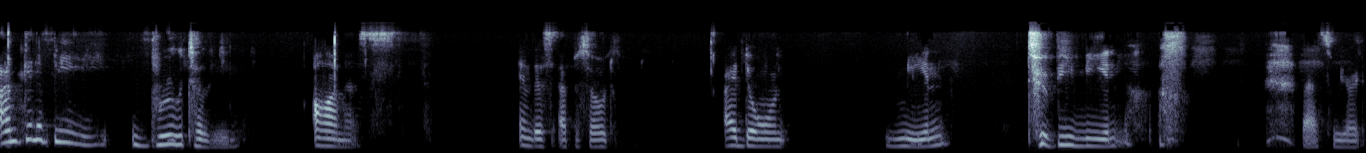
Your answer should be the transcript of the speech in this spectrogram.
I'm gonna be brutally honest in this episode. I don't mean to be mean. That's weird.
